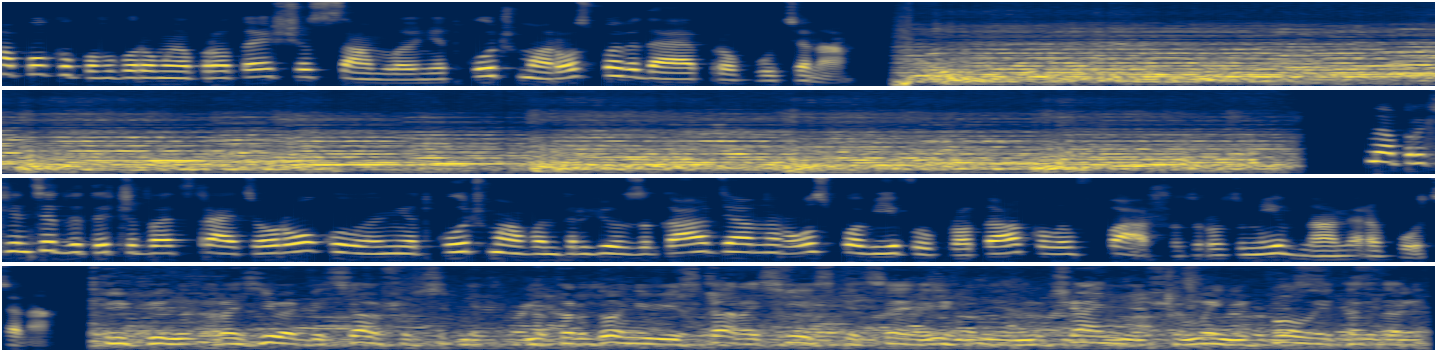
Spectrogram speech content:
А поки поговоримо про те, що сам Леонід Кучма розповідає про Путіна. Наприкінці 2023 року Леонід Кучма в інтерв'ю The Guardian розповів про те, коли вперше зрозумів наміри Путіна. Він разів обіцяв, що на кордоні війська російські, це їхнє навчання, що ми ніколи і так далі.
